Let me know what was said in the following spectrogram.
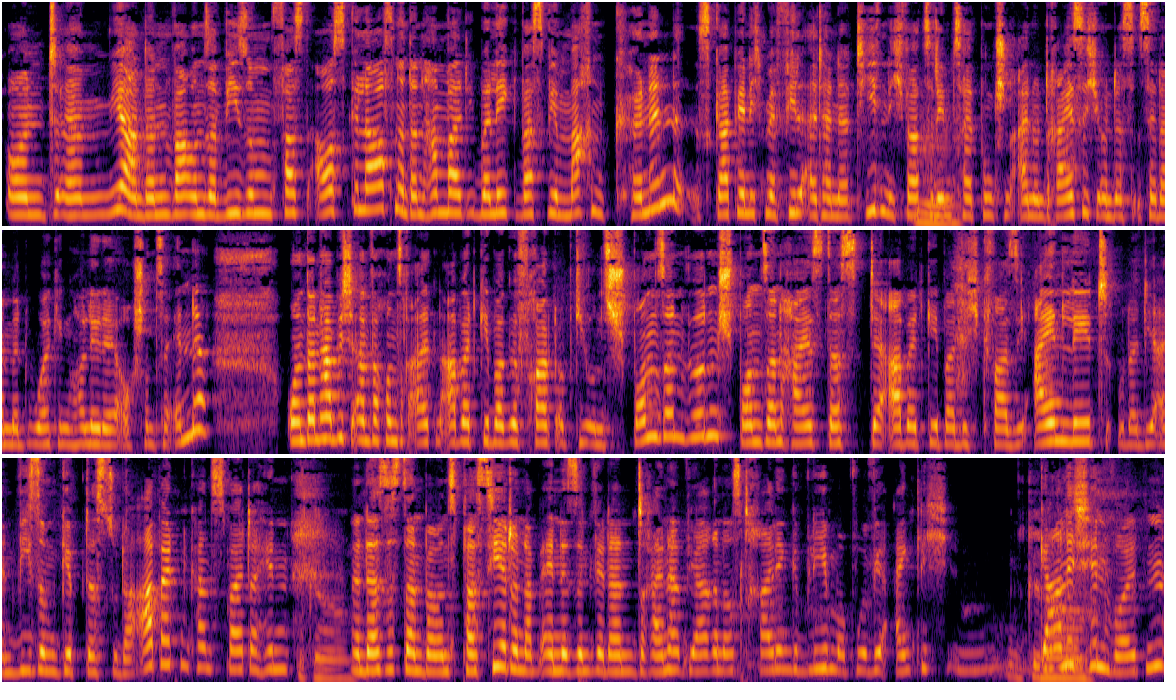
Und ähm, ja, und dann war unser Visum fast ausgelaufen und dann haben wir halt überlegt, was wir machen können. Es gab ja nicht mehr viel Alternativen. Ich war mhm. zu dem Zeitpunkt schon 31 und das ist ja dann mit Working Holiday auch schon zu Ende. Und dann habe ich einfach unsere alten Arbeitgeber gefragt, ob die uns sponsern würden. Sponsern heißt, dass der Arbeitgeber dich quasi einlädt oder dir ein Visum gibt, dass du da arbeiten kannst weiterhin. Genau. Und das ist dann bei uns passiert und am Ende sind wir dann dreieinhalb Jahre in Australien geblieben, obwohl wir eigentlich genau. gar nicht hin wollten.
